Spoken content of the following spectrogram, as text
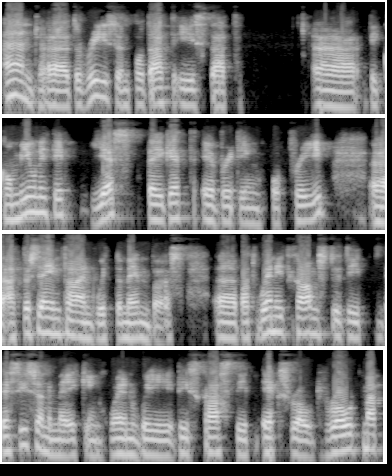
and uh, the reason for that is that uh, the community, yes, they get everything for free uh, at the same time with the members. Uh, but when it comes to the decision making, when we discuss the X-Road roadmap,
